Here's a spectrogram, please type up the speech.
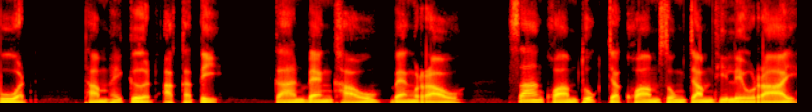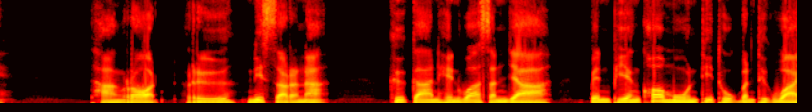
ปวดทำให้เกิดอคติ การแบ่งเขาแบ่งเรา สร้างความทุกข์จากความทรงจำที่เหลวร้าย ทางรอดหรือนิสสรณะ คือการเห็นว่าสัญญาเป็นเพียงข้อมูลที่ถูกบันทึกไว้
